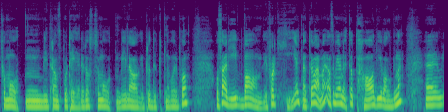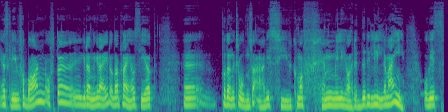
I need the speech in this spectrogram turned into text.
for måten vi transporterer oss, for måten vi lager produktene våre på. Og så er vi vanlige folk helt nødt til å være med. Altså, vi er nødt til å ta de valgene. Eh, jeg skriver for barn ofte grønne greier, og da pleier jeg å si at eh, på denne kloden så er vi 7,5 milliarder lille meg. Og hvis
